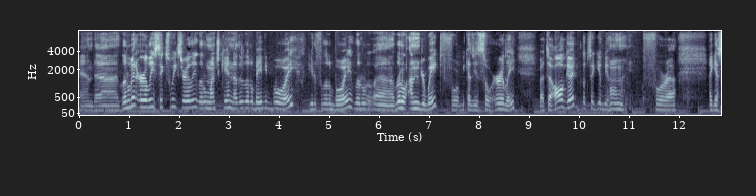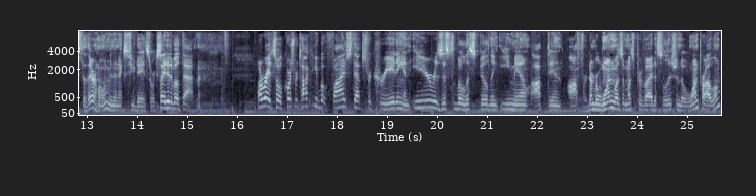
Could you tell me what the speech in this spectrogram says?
and uh, a little bit early, six weeks early. Little Munchkin, another little baby boy, beautiful little boy, little uh, little underweight for because he's so early, but uh, all good. Looks like you'll be home for, uh, I guess, to their home in the next few days. So we're excited about that. All right, so of course we're talking about five steps for creating an irresistible list building email opt-in offer. Number one was it must provide a solution to one problem.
